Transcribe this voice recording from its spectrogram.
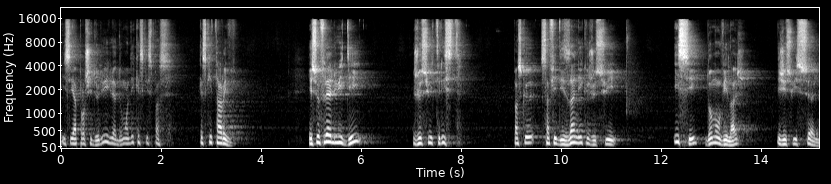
il s'est approché de lui, il lui a demandé qu'est-ce qui se passe, qu'est-ce qui t'arrive? Et ce frère lui dit, je suis triste, parce que ça fait des années que je suis ici, dans mon village, et je suis seul.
